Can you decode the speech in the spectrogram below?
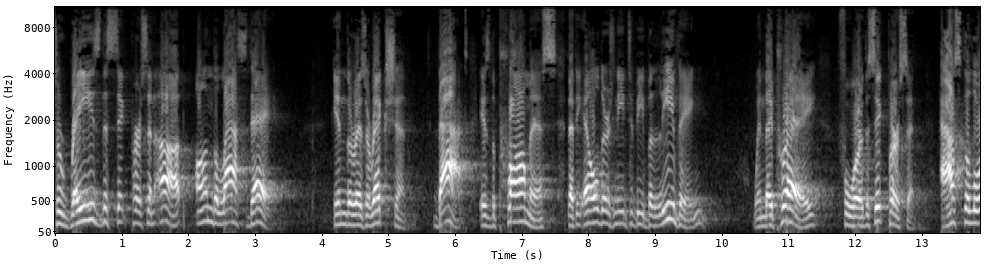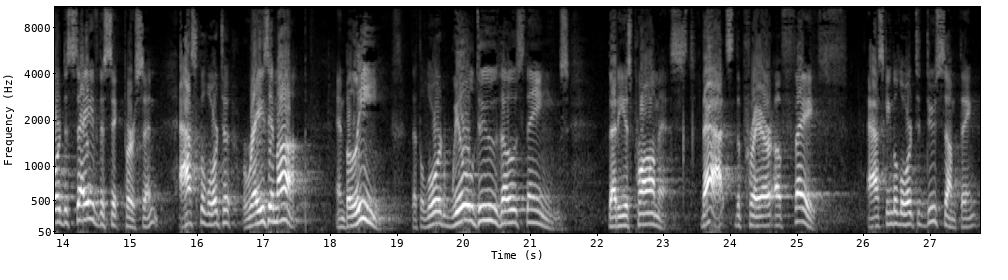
to raise the sick person up on the last day in the resurrection. That is the promise that the elders need to be believing when they pray for the sick person. Ask the Lord to save the sick person. Ask the Lord to raise him up. And believe that the Lord will do those things that he has promised. That's the prayer of faith. Asking the Lord to do something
